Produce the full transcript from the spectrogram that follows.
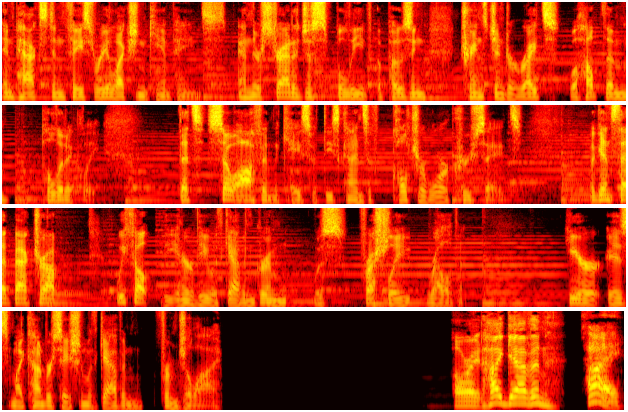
and Paxton face re election campaigns, and their strategists believe opposing transgender rights will help them politically. That's so often the case with these kinds of culture war crusades. Against that backdrop, we felt the interview with Gavin Grimm was freshly relevant. Here is my conversation with Gavin from July. All right. Hi, Gavin. Hi.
